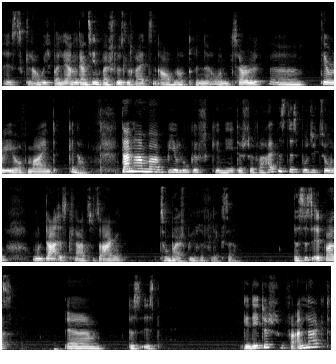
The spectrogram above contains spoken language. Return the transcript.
ist, glaube ich, bei Lernen ganz hinten bei Schlüsselreizen auch noch drin und Theory, äh, Theory of Mind, genau. Dann haben wir biologisch-genetische Verhaltensdisposition und da ist klar zu sagen, zum Beispiel Reflexe. Das ist etwas, ähm, das ist genetisch veranlagt.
